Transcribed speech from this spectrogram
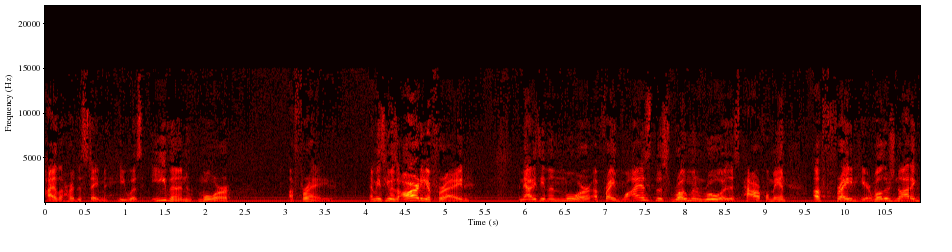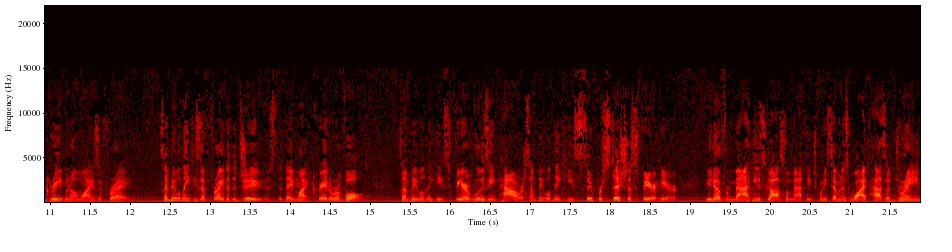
Pilate heard the statement, he was even more afraid. That means he was already afraid, now he's even more afraid. Why is this Roman ruler, this powerful man, afraid here? Well, there's not agreement on why he's afraid. Some people think he's afraid of the Jews, that they might create a revolt. Some people think he's fear of losing power. Some people think he's superstitious fear here. You know, from Matthew's gospel, Matthew 27, his wife has a dream,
